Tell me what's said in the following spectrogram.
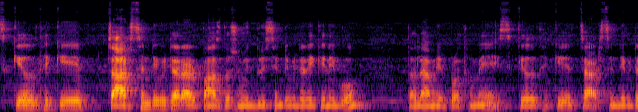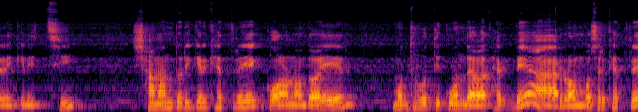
স্কেল থেকে চার সেন্টিমিটার আর পাঁচ দশমিক দুই সেন্টিমিটার এঁকে নিব। তাহলে আমি প্রথমে স্কেল থেকে চার সেন্টিমিটার এঁকে নিচ্ছি। সামান্তরিকের ক্ষেত্রে কর্ণদ্বয়ের মধ্যবর্তী কোণ দেওয়া থাকবে আর রম্বসের ক্ষেত্রে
